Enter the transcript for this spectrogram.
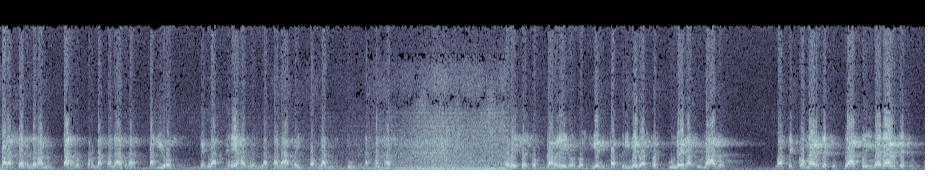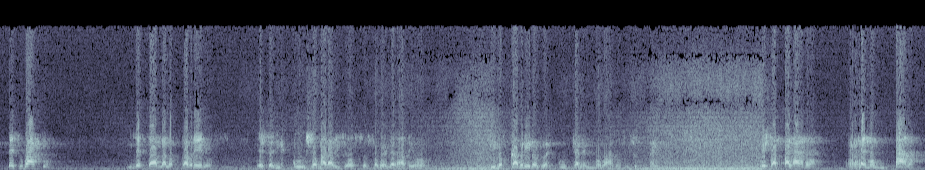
para ser levantado por la palabra hasta Dios que lo ha creado en la palabra y por la virtud de la palabra. Por eso esos cabreros lo sientan primero a su escudero a su lado, lo hace comer de su plato y beber de su, de su vaso y les habla a los cabreros ese discurso maravilloso sobre la edad de hoy. Y los cabreros lo escuchan embobados y suspensos. Esa palabra remontada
